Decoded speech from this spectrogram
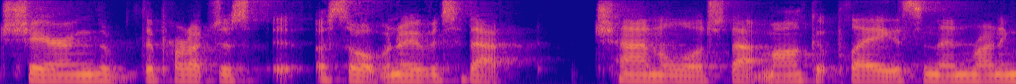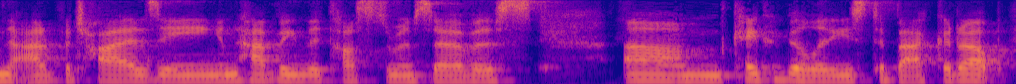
sharing the, the product assortment over to that channel or to that marketplace and then running the advertising and having the customer service um, capabilities to back it up.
